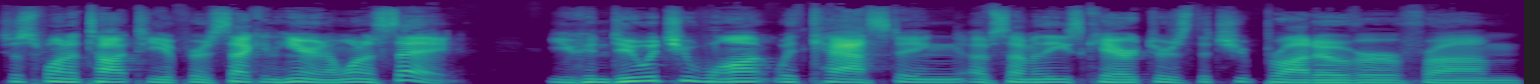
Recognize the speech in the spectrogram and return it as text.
just want to talk to you for a second here, and I want to say you can do what you want with casting of some of these characters that you brought over from,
